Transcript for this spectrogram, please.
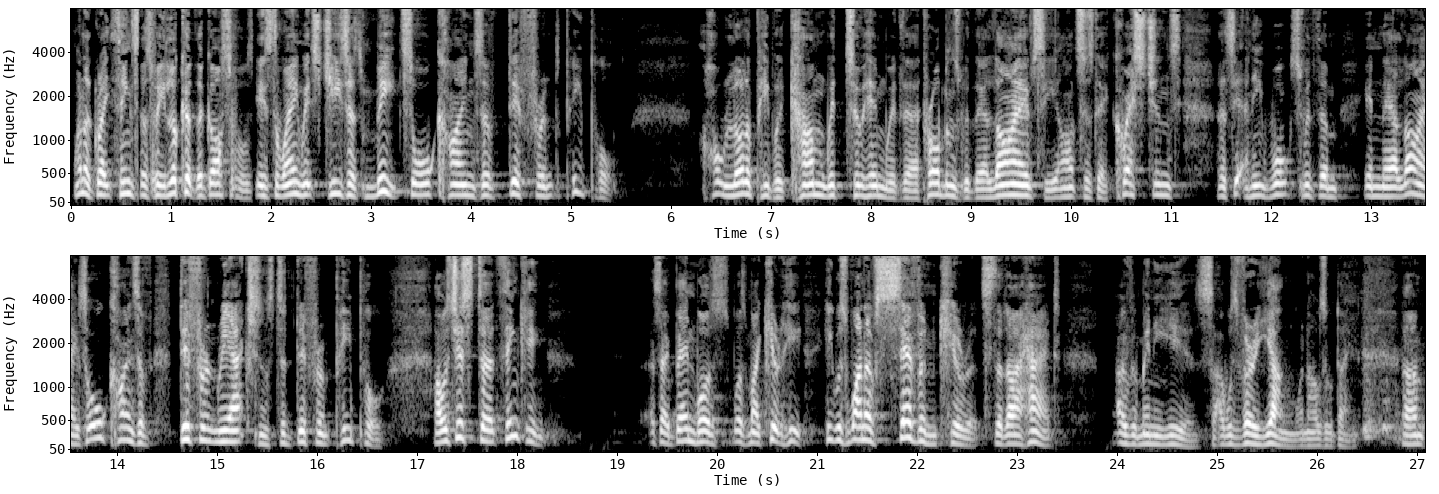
One of the great things as we look at the Gospels is the way in which Jesus meets all kinds of different people a whole lot of people come with, to him with their problems with their lives. He answers their questions and he walks with them in their lives. All kinds of different reactions to different people. I was just uh, thinking, as I Ben was, was my curate. He, he was one of seven curates that I had over many years. I was very young when I was ordained. Um,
